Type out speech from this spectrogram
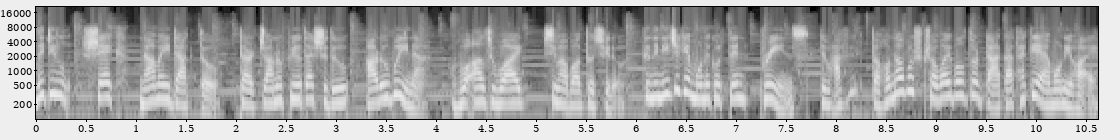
লিটল শেখ নামেই ডাকতো। তার জনপ্রিয়তা শুধু আরবই না ওয়ার্ল্ড ওয়াইড সীমাবদ্ধ ছিল। তিনি নিজেকে মনে করতেন প্রিন্স তখন অবশ্য সবাই বলতো, টাকা থাকে এমনই হয়।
